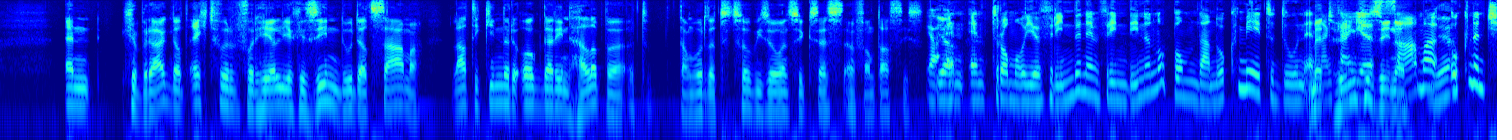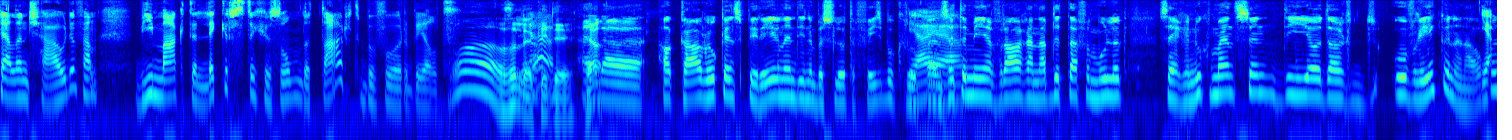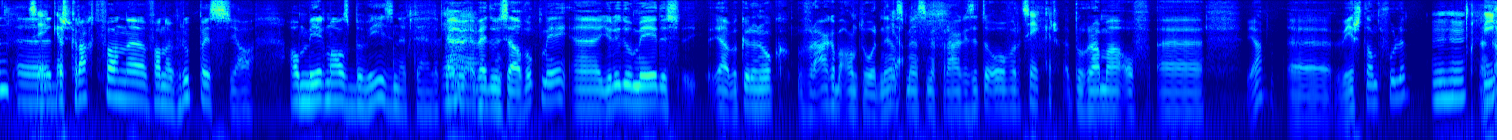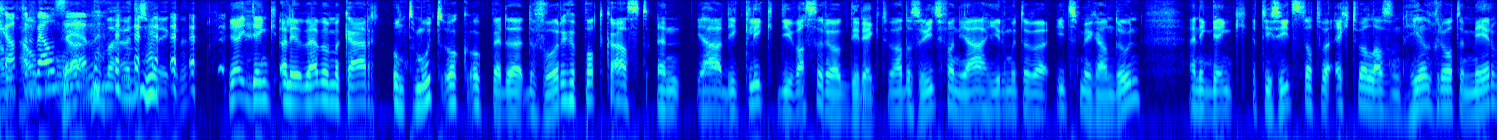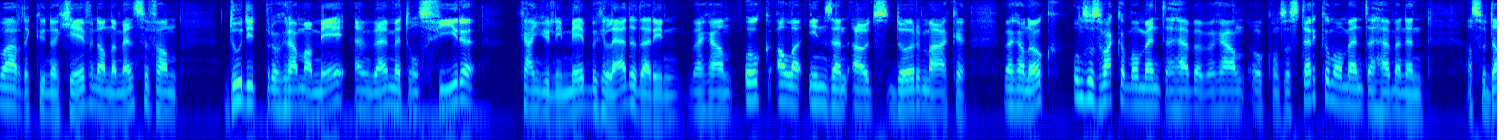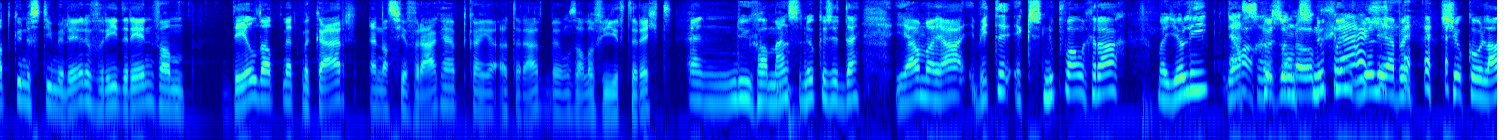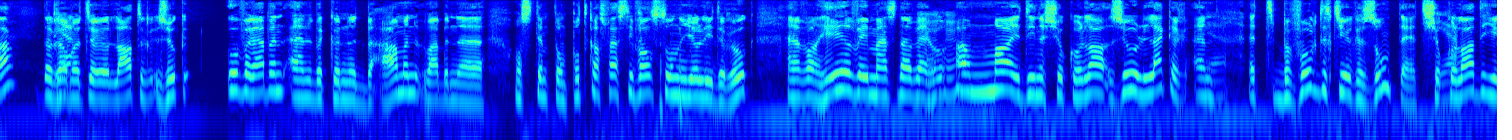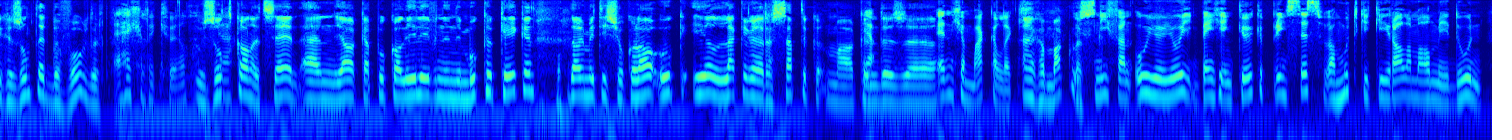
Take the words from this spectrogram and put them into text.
en gebruik dat echt voor, voor heel je gezin. Doe dat samen. Laat die kinderen ook daarin helpen. Het, dan wordt het sowieso een succes en fantastisch. Ja, Ja. En, en trommel je vrienden en vriendinnen op om dan ook mee te doen. En Met dan kan je gezinnen. samen Ja. ook een challenge houden van wie maakt de lekkerste gezonde taart bijvoorbeeld. Ah, dat is een leuk Ja. idee. En eh, elkaar ook inspireren in die een besloten Facebookgroep. Ja, En zitten mee een vraag en heb je het even moeilijk, zijn genoeg mensen die jou daar overheen kunnen helpen. Ja, Eh, zeker. de kracht van, eh, van een groep is ja, al meermaals bewezen uiteindelijk. Ja. Ja, wij- doen zelf ook mee. Eh, jullie doen mee, dus ja, we kunnen ook vragen beantwoorden. Hè, als Ja. mensen met vragen zitten over Zeker. het programma of eh, ja, eh, weerstand voelen. Mhm. Die gaat er wel om- zijn. Om dat uit te spreken. Hè. Ja, ik denk, allee, we hebben elkaar ontmoet, ook, ook bij de, de vorige podcast. En ja, die klik, die was er ook direct. We hadden zoiets van, ja, hier moeten we iets mee gaan doen. En ik denk, het is iets dat we echt wel als een heel grote meerwaarde kunnen geven aan de mensen van, doe dit programma mee en wij met ons vieren gaan jullie mee begeleiden daarin. Wij gaan ook alle ins en outs doormaken. We gaan ook onze zwakke momenten hebben. We gaan ook onze sterke momenten hebben. En als we dat kunnen stimuleren voor iedereen van deel dat met elkaar. En als je vragen hebt, kan je uiteraard bij ons alle vier terecht. En nu gaan mensen ook eens denken, ja, maar ja, weet je, ik snoep wel graag, maar jullie, ja, snoepen gezond snoepen, graag. jullie hebben chocola, daar gaan Ja. we het eh, later zo ook over hebben en we kunnen het beamen. We hebben eh, ons Timpton Podcast Festival, stonden jullie er ook. En van heel veel mensen dat wij horen, amai, die chocola, zo lekker. En Ja. het bevordert je gezondheid. Chocola die je gezondheid bevordert. Eigenlijk wel. Hoe zot Ja. kan het zijn? En ja, ik heb ook al heel even in de boek gekeken dat je met die chocola ook heel lekkere recepten kunt maken. Ja. Dus, eh, En gemakkelijk. en gemakkelijk. Dus niet van oei oei oei, ik ben geen keukenprinses, wat moet ik hier allemaal mee doen?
